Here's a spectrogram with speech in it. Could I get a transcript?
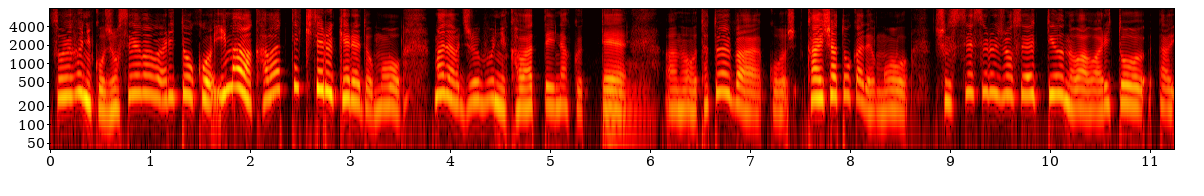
そういうふうにこう女性は割とこう今は変わってきてるけれどもまだ十分に変わっていなくって、あの例えばこう会社とかでも出世する女性っていうのは割とあい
